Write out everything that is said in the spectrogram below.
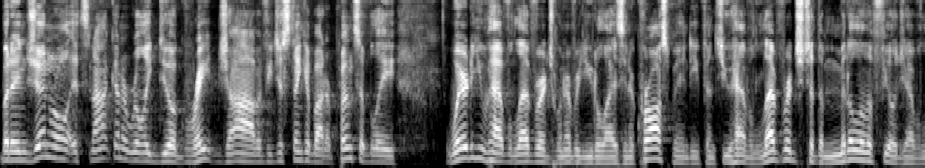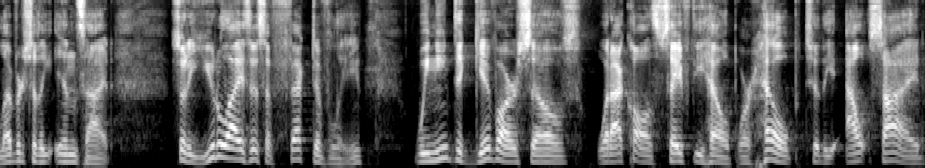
but in general, it's not going to really do a great job if you just think about it principally. Where do you have leverage whenever utilizing a crossman defense? You have leverage to the middle of the field, you have leverage to the inside. So, to utilize this effectively, we need to give ourselves what I call safety help or help to the outside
